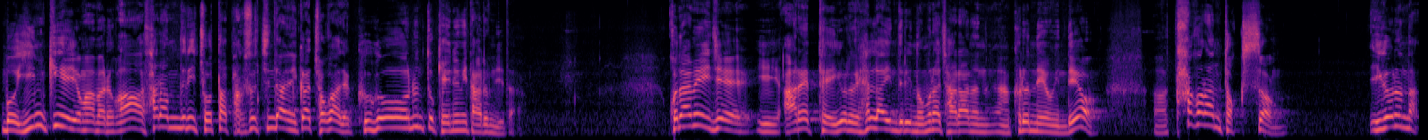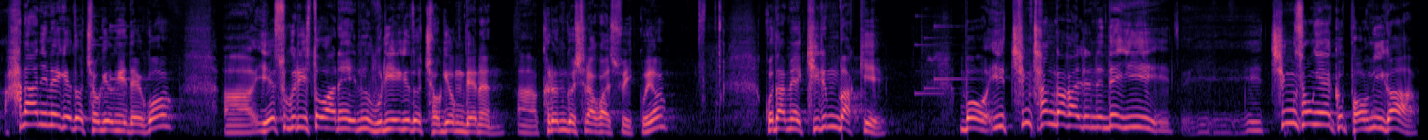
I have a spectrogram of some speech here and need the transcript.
뭐 인기의 영화 말은 아 사람들이 좋다 박수 친다니까 저거 하자. 그거는 또 개념이 다릅니다. 그 다음에 이제 이 아레테 이거는 헬라인들이 너무나 잘 아는 아, 그런 내용인데요. 어, 탁월한 덕성 이거는 하나님에게도 적용이 되고 아, 예수 그리스도 안에 있는 우리에게도 적용되는 아, 그런 것이라고 할 수 있고요. 그 다음에 기름받기. 뭐 이 칭찬과 관련인데 이, 이 칭송의 그 범위가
